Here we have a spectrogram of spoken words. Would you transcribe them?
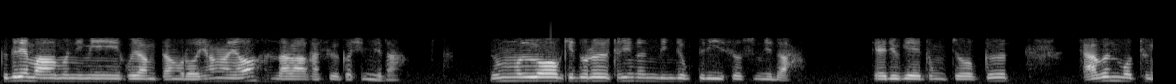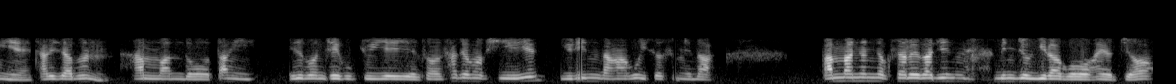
그들의 마음은 이미 고향 땅으로 향하여 날아갔을 것입니다. 눈물로 기도를 드리는 민족들이 있었습니다. 대륙의 동쪽 끝 작은 모퉁이에 자리 잡은 한반도 땅이 일본 제국주의에 의해서 사정없이 유린당하고 있었습니다. 반만년 역사를 가진 민족이라고 하였죠.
